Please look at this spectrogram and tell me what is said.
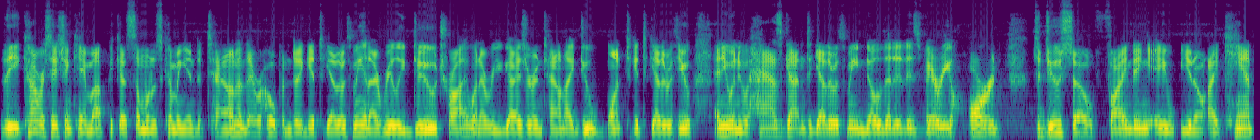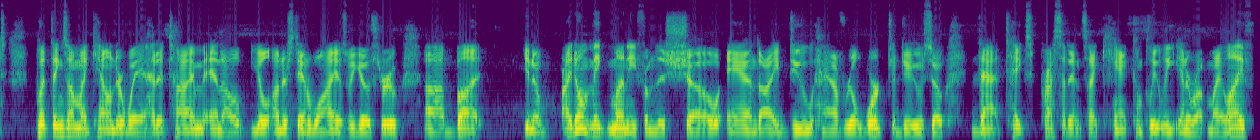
the conversation came up because someone was coming into town and they were hoping to get together with me and i really do try whenever you guys are in town i do want to get together with you. Anyone who has gotten together with me know that it is very hard to do so finding a you know i can't put things on my calendar way ahead of time and i'll you'll understand why as we go through uh, but you know, I don't make money from this show and I do have real work to do. So that takes precedence. I can't completely interrupt my life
